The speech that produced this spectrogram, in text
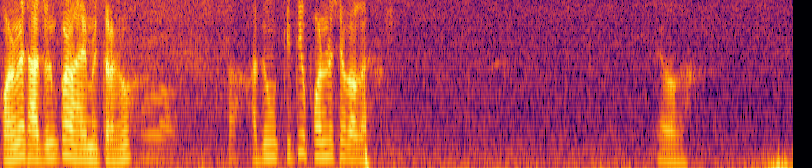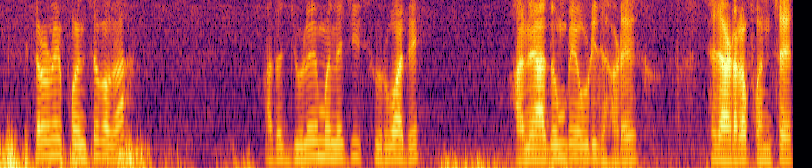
फणस अजून पण आहे मित्रांनो. अजून किती फणस आहे बघा. हे बघा. मित्रांनो हे फणस बघा. आता जुलै महिन्याची सुरुवात आहे. आणि अजून पण एवढी झाडं आहे या झाडाला फणस आहेत.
